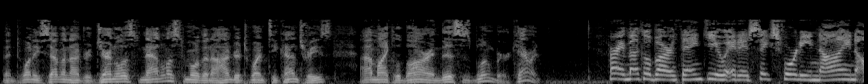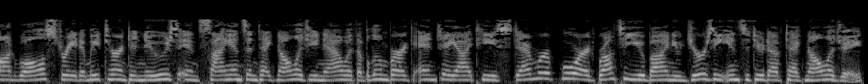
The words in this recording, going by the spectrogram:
than 2,700 journalists and analysts from more than 120 countries. I'm Michael Barr and this is Bloomberg. Karen. All right, Michael Barr, thank you. It is 649 on Wall Street and we turn to news in science and technology now with a Bloomberg NJIT STEM report brought to you by New Jersey Institute of Technology.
